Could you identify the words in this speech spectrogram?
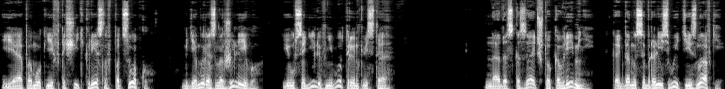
Я помог ей втащить кресло в подсобку, где мы разложили его и усадили в него Тренквиста. Надо сказать, что ко времени, когда мы собрались выйти из лавки,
